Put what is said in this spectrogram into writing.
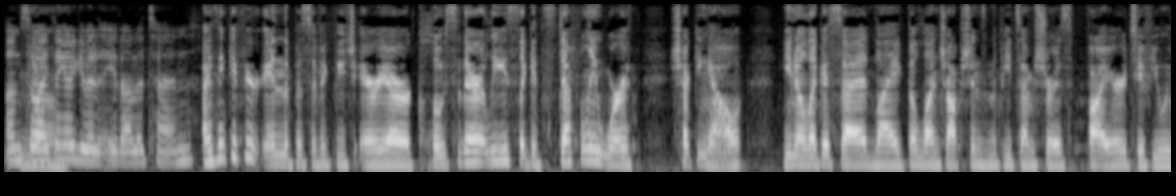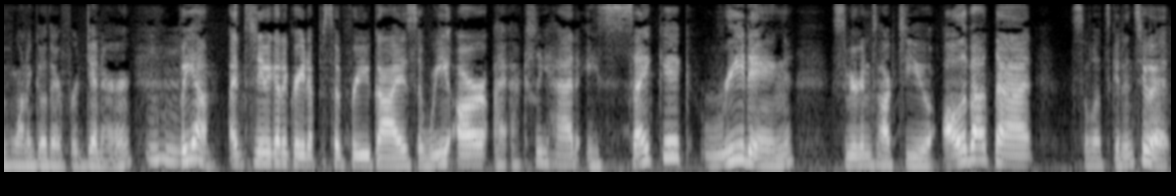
Um so i think i give it an 8 out of 10 I think if you're in the Pacific Beach area or close to there at least, like it's definitely worth checking out. You know, like I said, like the lunch options and the pizza, I'm sure is fire too if you would want to go there for dinner. Mm-hmm. But yeah, I, today we got a great episode for you guys. So we are, I actually had a psychic reading. So we're going to talk to you all about that. So let's get into it.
